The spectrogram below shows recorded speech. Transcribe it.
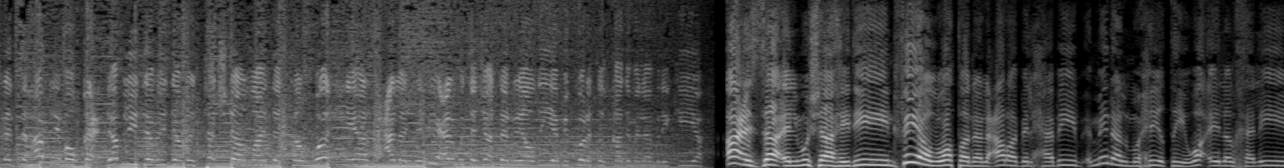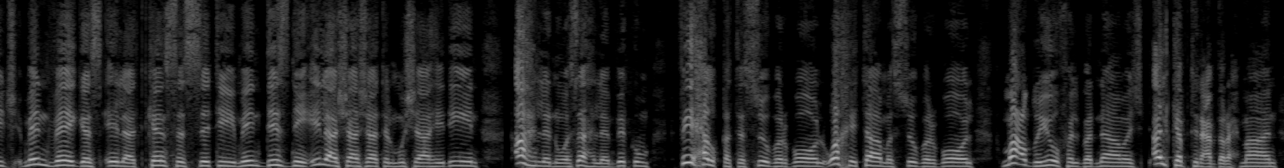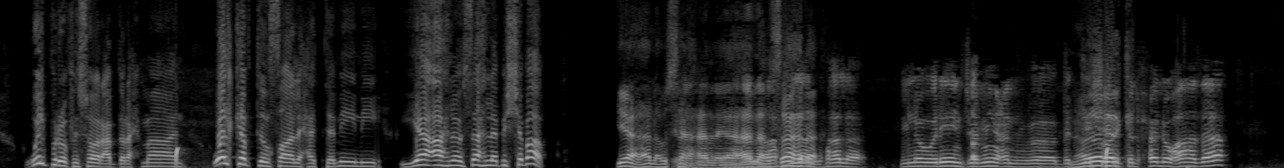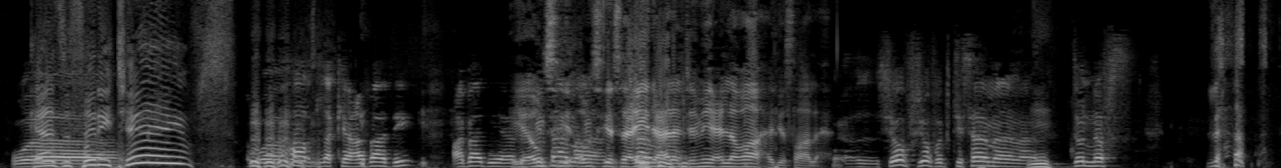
عن الذهاب لموقع www.touchdownline.com والحيازة على جميع المنتجات الرياضية بكرة القدم الأمريكية. أعزائي المشاهدين في الوطن العربي الحبيب من المحيط وإلى الخليج من فيغاس إلى كنساس سيتي من ديزني إلى شاشات المشاهدين أهلا وسهلا بكم في حلقة السوبر بول وختام السوبر بول مع ضيوف البرنامج الكابتن عبد الرحمن والبروفيسور عبد الرحمن والكابتن صالح التميمي يا أهلا وسهلا بالشباب. يا هلا وسهلا. يا هلا- يا هلا. وسهلا. هلا منورين جميعا. بالتيشيرت الحلو هذا. و... كانزاس سيتي تشيفز. وهارد لك يا عبادي. عبادي هي أمسية أمسية سعيدة على الجميع إلا واحد يا صالح. شوف شوف ابتسامة مم. بدون نفس. لا.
